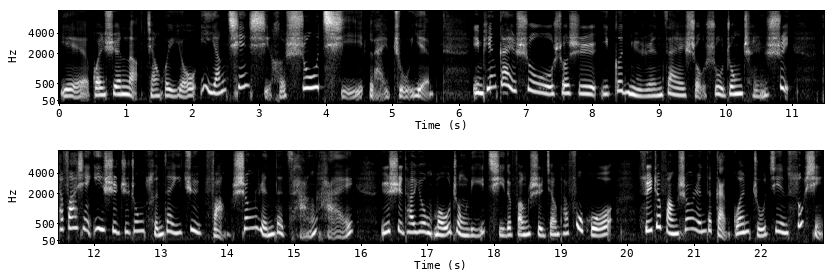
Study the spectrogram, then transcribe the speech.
也官宣了将会由易烊千玺和舒淇来主演。影片概述说，是一个女人在手术中沉睡。他发现意识之中存在一具仿生人的残骸，于是他用某种离奇的方式将他复活。随着仿生人的感官逐渐苏醒，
